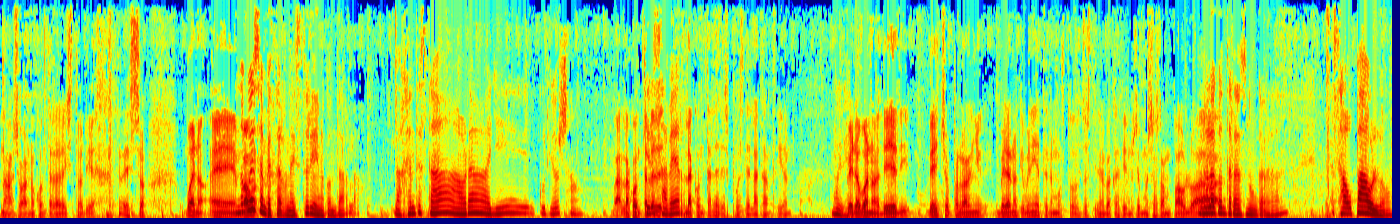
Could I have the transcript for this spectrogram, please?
No, yo no contaré la historia de eso. Bueno, eh, No vamos- puedes empezar una historia y no contarla. La gente está ahora allí curiosa. Va, la contaré, ¿Quieres saber? la contaré después de la canción. Muy bien. Pero bueno, de, de hecho, para el año, verano que viene ya tenemos todos destinos de vacaciones. Iremos a San Paulo, a No la contarás nunca, ¿verdad? Sao Paulo.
